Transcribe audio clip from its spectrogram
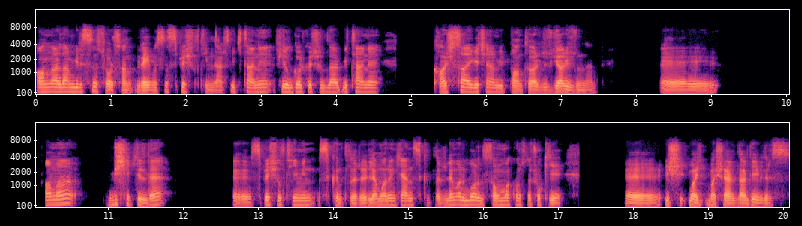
anlardan birisini sorsan Ravens'ın special team dersin. İki tane field goal kaçırdılar. Bir tane karşı sahaya geçen bir punt var rüzgar yüzünden. Ee, ama bir şekilde e, special team'in sıkıntıları, Lamar'ın kendi sıkıntıları. Lamar'ı bu arada savunma konusunda çok iyi e, iş başardılar diyebiliriz.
